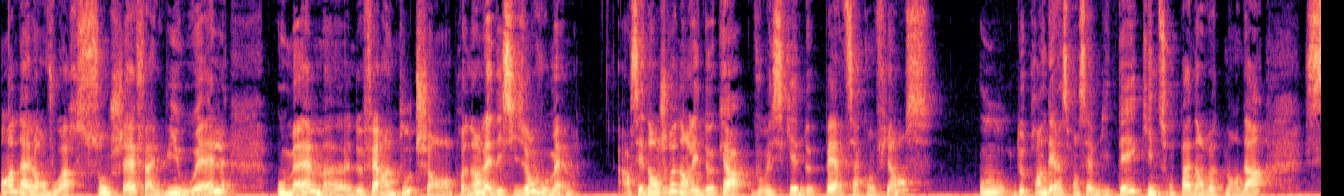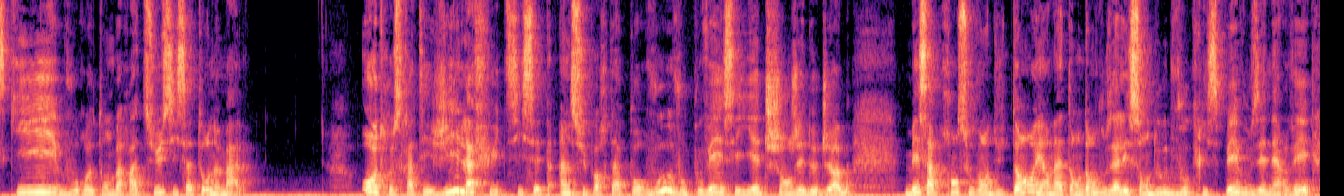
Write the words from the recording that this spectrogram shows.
en allant voir son chef à lui ou elle ou même euh, de faire un putsch en prenant la décision vous-même. Alors c'est dangereux dans les deux cas. Vous risquez de perdre sa confiance ou de prendre des responsabilités qui ne sont pas dans votre mandat, ce qui vous retombera dessus si ça tourne mal. Autre stratégie, la fuite. Si c'est insupportable pour vous, vous pouvez essayer de changer de job, mais ça prend souvent du temps et en attendant, vous allez sans doute vous crisper, vous énerver,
